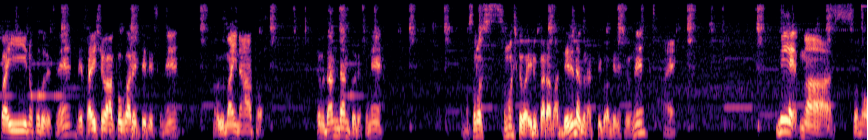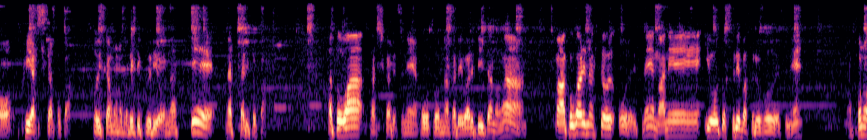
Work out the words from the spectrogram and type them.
輩のことですね。で、最初は憧れてですね、まあ、うまいなと。でもだんだんとですね、その、その人がいるから、まあ、出れなくなっていくわけですよね。はい。で、まあ、その、悔しさとか、そういったものも出てくるようになって、なったりとか。あとは、確かですね、放送の中で言われていたのが、まあ、憧れの人をですね、真似ようとすればするほどですね、この、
